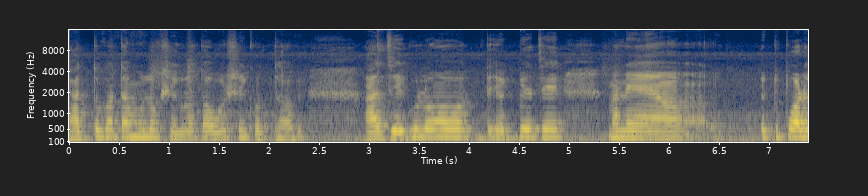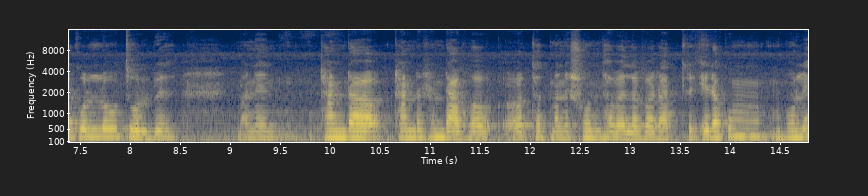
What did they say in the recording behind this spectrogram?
বাধ্যকতামূলক সেগুলো তো অবশ্যই করতে হবে। আর যেগুলো দেখবে যে মানে একটু পরে করলেও চলবে। মানে ঠান্ডা ঠান্ডা ঠান্ডা আবহাওয়া, অর্থাৎ মানে সন্ধ্যাবেলা বা রাত্রে এরকম হলে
